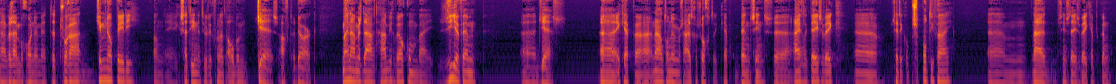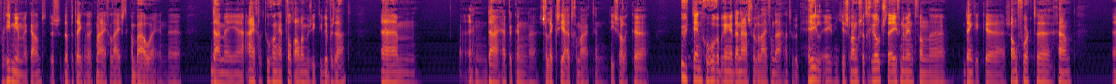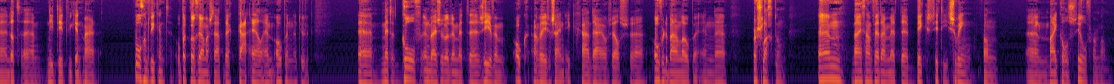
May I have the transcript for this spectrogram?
Ja, we zijn begonnen met de Tra Gymnopedie van Erik Satie natuurlijk van het album Jazz After Dark. Mijn naam is David Habig, welkom bij ZFM uh, Jazz. Uh, ik heb een aantal nummers uitgezocht. Ik heb, ben sinds eigenlijk deze week zit ik op Spotify. Um, nou, sinds deze week heb ik een premium account. Dus dat betekent dat ik mijn eigen lijst kan bouwen. En daarmee eigenlijk toegang heb tot alle muziek die er bestaat. Um, en daar heb ik een uh, selectie uitgemaakt. En die zal ik uh, u ten gehore brengen. Daarnaast zullen wij vandaag natuurlijk heel eventjes langs het grootste evenement van, uh, denk ik, Zandvoort gaan. dat niet dit weekend, maar volgend weekend op het programma staat. De KLM Open natuurlijk. met het golf. En wij zullen er met ZFM ook aanwezig zijn. Ik ga daar zelfs over de baan lopen en verslag doen. Um, wij gaan verder met de Big City Swing van um, Michael Silverman.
